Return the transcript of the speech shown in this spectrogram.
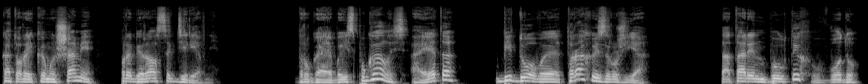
который камышами пробирался к деревне. Другая бы испугалась, а это бедовая трах из ружья. Татарин бултых в воду.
